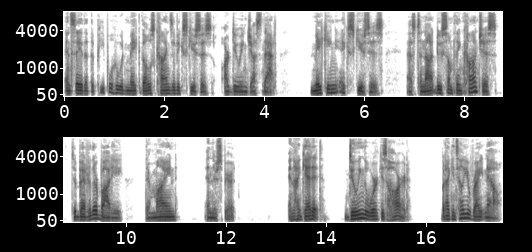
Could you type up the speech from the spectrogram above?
and say that the people who would make those kinds of excuses are doing just that making excuses as to not do something conscious to better their body, their mind, and their spirit. And I get it. Doing the work is hard. But I can tell you right now,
